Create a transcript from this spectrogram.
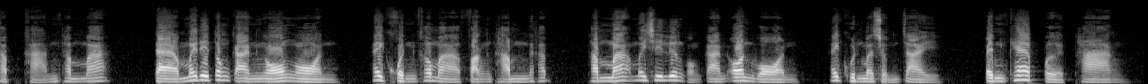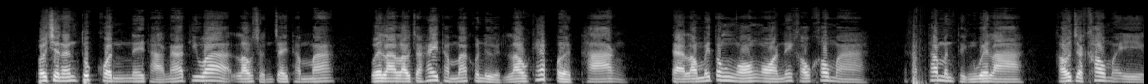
ขับขานธรรมะ แต่ไม่ได้ต้องการง้องอน ให้คนเข้ามาฟังธรรมนะครับ ธรรมะไม่ใช่เรื่องของการอ้อนวอน ให้คุณมาสนใจ เป็นแค่เปิดทาง เพราะฉะนั้นทุกคนในฐานะที่ว่าเราสนใจธรรมะ เวลาเราจะให้ธรรมะคนอื่น เราแค่เปิดทาง แต่เราไม่ต้องง้องอนให้เขาเข้ามานะครับ ถ้ามันถึงเวลาเขาจะเข้ามาเอง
